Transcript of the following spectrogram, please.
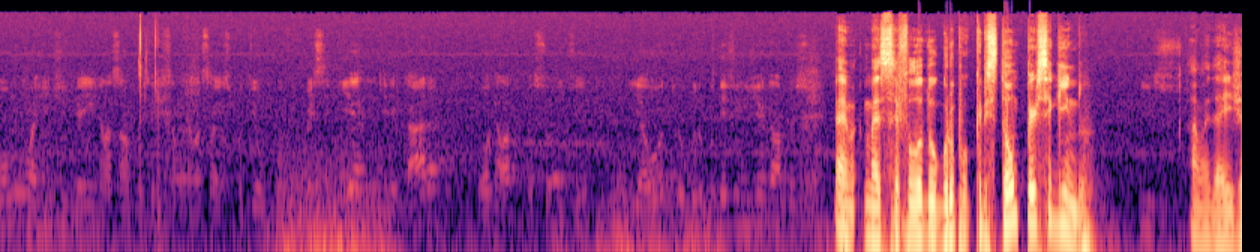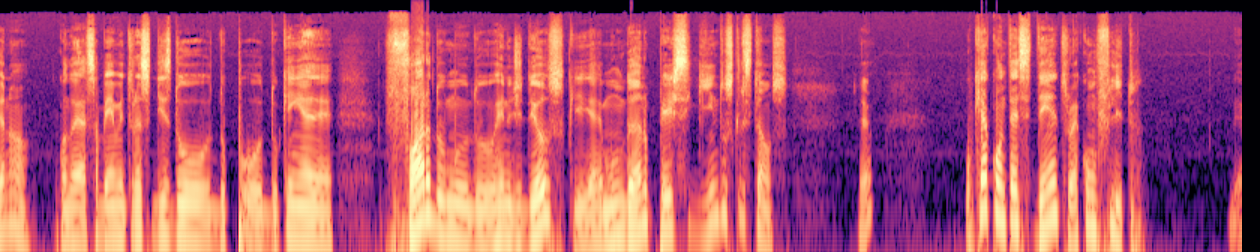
Um um um e um. É, mas você falou do grupo cristão perseguindo. Ah, mas daí já não. Quando essa bem-aventurança diz do, do, do quem é fora do, do reino de Deus, que é mundano, perseguindo os cristãos. Entendeu? O que acontece dentro é conflito. É,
